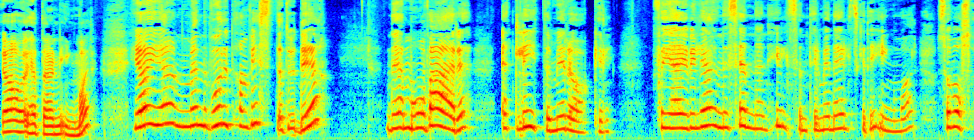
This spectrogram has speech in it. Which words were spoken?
Ja, Heter han Ingmar? Ja, ja, men hvordan visste du det? Det må være et lite mirakel, For jeg vil gjerne sende en hilsen til min elskede Ingmar, som også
